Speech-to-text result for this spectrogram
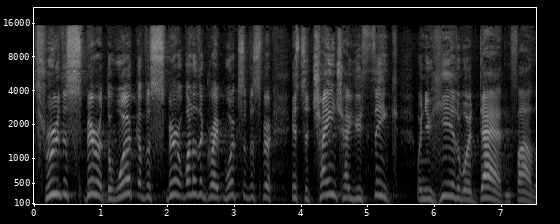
through the Spirit. The work of the Spirit, one of the great works of the Spirit, is to change how you think when you hear the word dad and father.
